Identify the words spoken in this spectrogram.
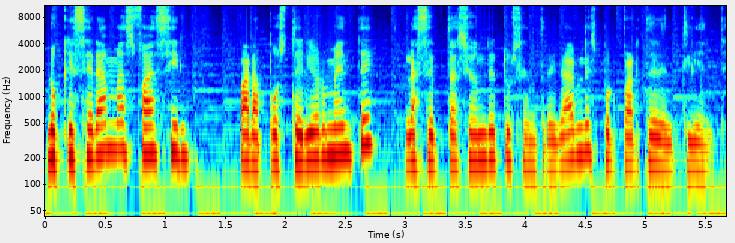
lo que será más fácil para posteriormente la aceptación de tus entregables por parte del cliente.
